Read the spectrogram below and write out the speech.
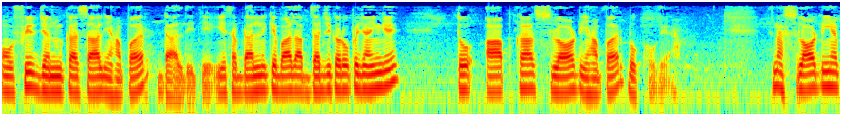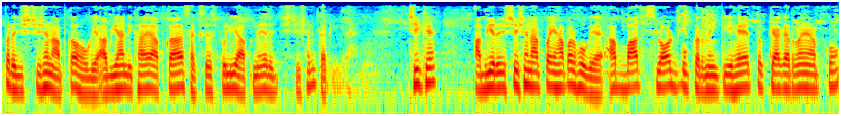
और फिर जन्म का साल यहाँ पर डाल दीजिए। ये सब डालने के बाद आप दर्ज करो पे जाएँगे तो आपका स्लॉट यहाँ पर बुक हो गया। है ना? स्लॉट यहाँ पर रजिस्ट्रेशन आपका हो गया। अब यहाँ लिखा है आपका सक्सेसफुली आपने रजिस्ट्रेशन कर लिया है। ठीक है? अब ये रजिस्ट्रेशन आपका यहाँ पर हो गया है। अब बात स्लॉट बुक करने की है तो क्या कर रहे हैं आपको?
